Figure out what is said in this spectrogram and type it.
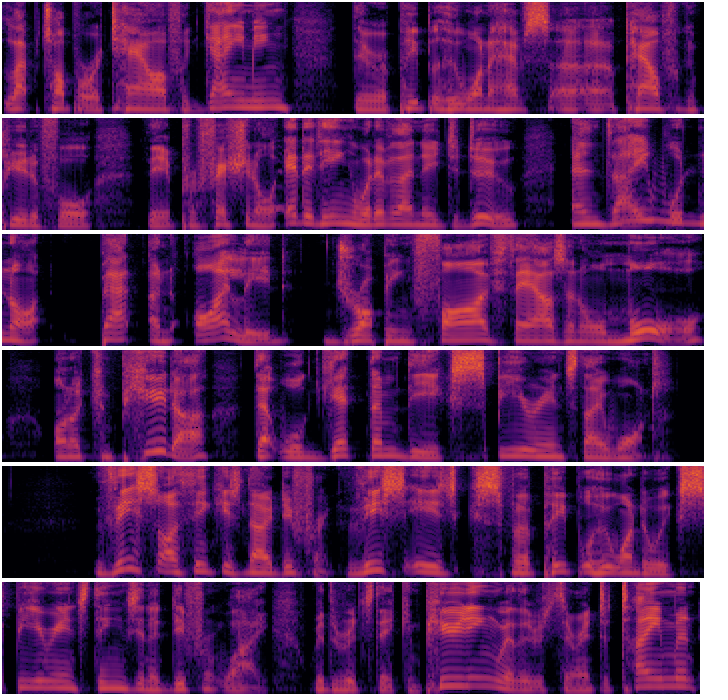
laptop or a tower for gaming there are people who want to have a, powerful computer for their professional editing, whatever they need to do, and they would not bat an eyelid dropping 5,000 or more on a computer that will get them the experience they want. This, I think, is no different. This is for people who want to experience things in a different way, whether it's their computing, whether it's their entertainment,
